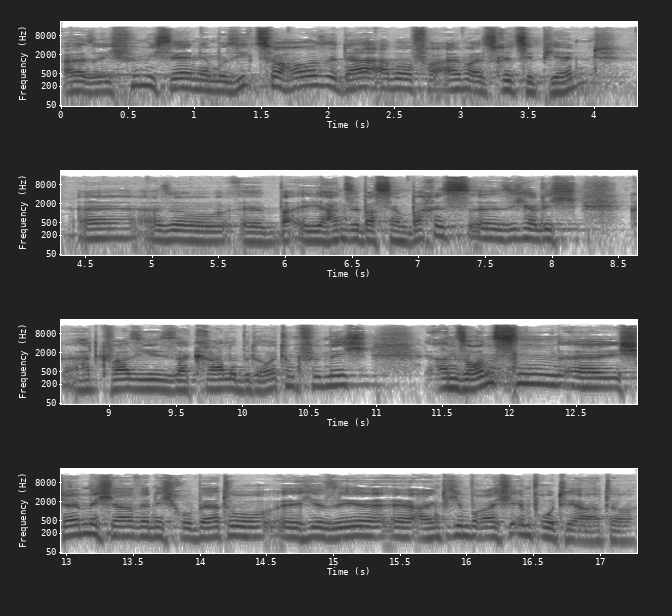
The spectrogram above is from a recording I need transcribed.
Also ich fühle mich sehr in der Musik zu Hause, da aber vor allem als Rezipient. Äh, also äh, Johann Sebastian Bach ist äh, sicherlich, hat quasi sakrale Bedeutung für mich. Ansonsten, ich schäme mich ja, wenn ich Roberto hier sehe, eigentlich im Bereich Impro-Theater.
